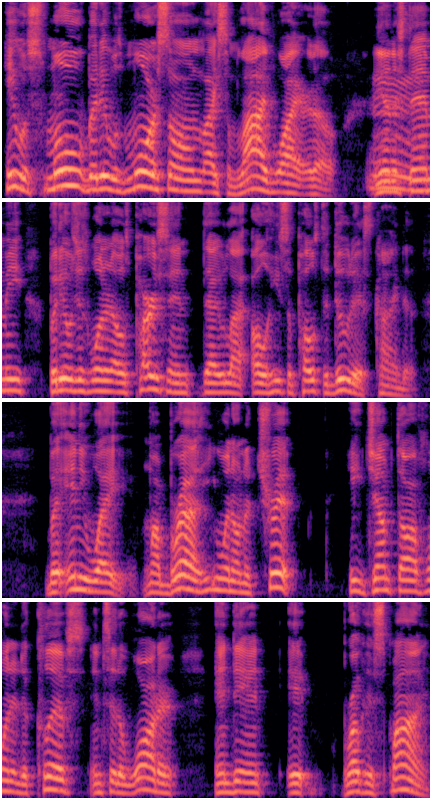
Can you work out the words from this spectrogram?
he was smooth, but it was more so on like some live wire though. You Mm. understand me? But it was just one of those person that was like, oh, he's supposed to do this kind of. But anyway, my bruh, he went on a trip. He jumped off one of the cliffs into the water, and then it broke his spine.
